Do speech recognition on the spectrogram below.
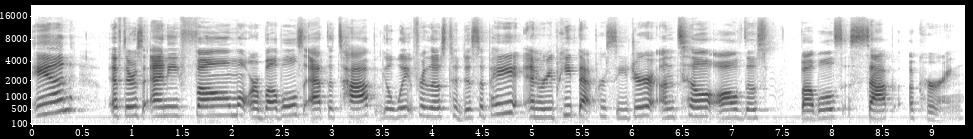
and if there's any foam or bubbles at the top, you'll wait for those to dissipate and repeat that procedure until all of those bubbles stop occurring.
